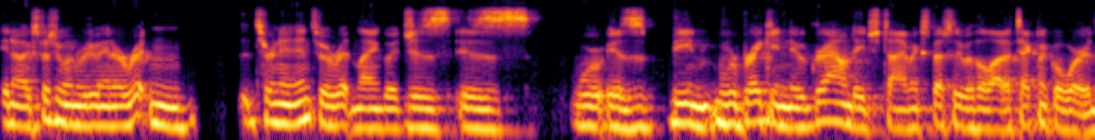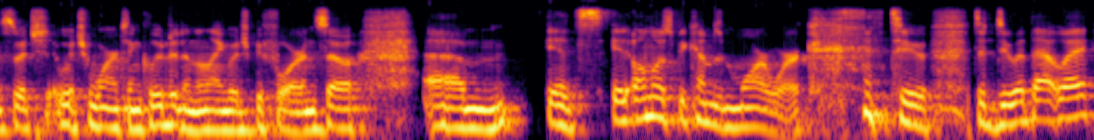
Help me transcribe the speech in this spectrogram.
you know especially when we're doing a written turning it into a written language is is we're, is being we're breaking new ground each time, especially with a lot of technical words which which weren't included in the language before, and so um, it's it almost becomes more work to to do it that way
